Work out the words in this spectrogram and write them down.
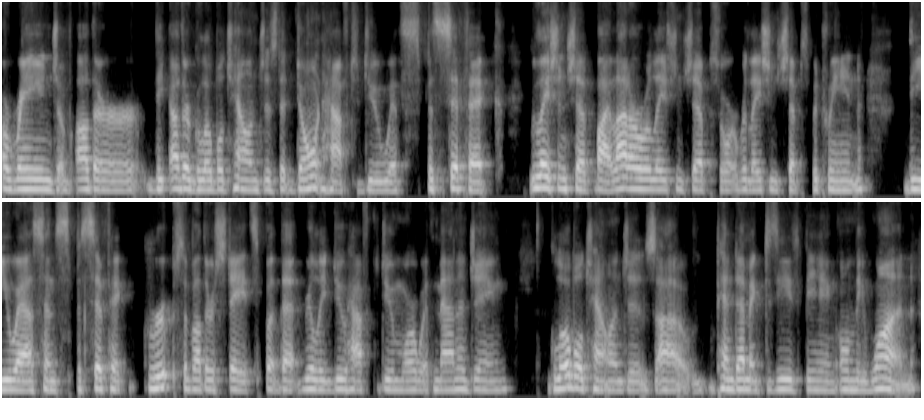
a range of other the other global challenges that don't have to do with specific relationship bilateral relationships or relationships between the US and specific groups of other states but that really do have to do more with managing global challenges uh, pandemic disease being only one.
